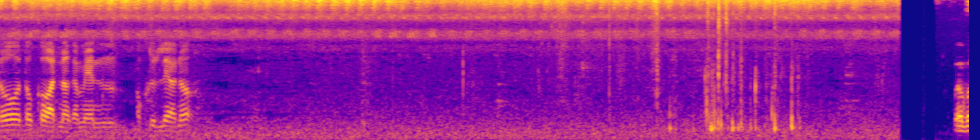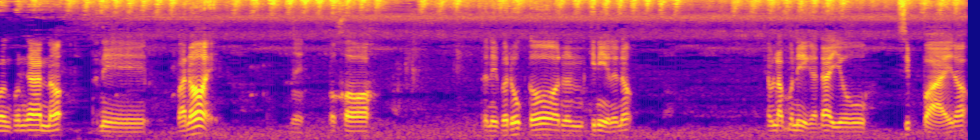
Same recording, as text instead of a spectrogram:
โตโตก่อนเนาะก็แมนเอาขึ้นแล้วเนาะ เบิ่งผลงานเนาะตัวนี้ปลาน้อยนี่ปลาคอตัวนี้ปลาดุกตัวนั้นกินนี่เลยเนาะสำหรับวันนี้ก็ได้อยู่สิบปลายเนาะ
